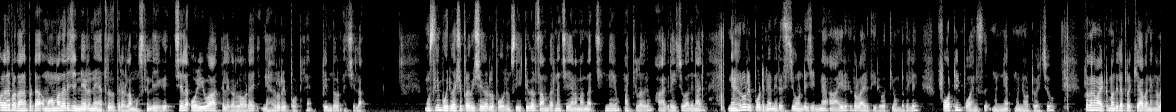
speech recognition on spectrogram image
വളരെ പ്രധാനപ്പെട്ട മുഹമ്മദ് അലി ജിന്നയുടെ നേതൃത്വത്തിലുള്ള മുസ്ലിം ലീഗ് ചില ഒഴിവാക്കലുകളോടെ നെഹ്റു റിപ്പോർട്ടിനെ പിന്തുണച്ചില്ല. മുസ്ലിം ഭൂരിപക്ഷ പ്രവിശ്യകളിൽ പോലും സീറ്റുകൾ സംവരണം ചെയ്യണമെന്ന് ജിന്നയും മറ്റുള്ളവരും ആഗ്രഹിച്ചു. അതിനാൽ നെഹ്റു റിപ്പോർട്ടിനെ നിരസിച്ചുകൊണ്ട് ജിന്ന ആയിരത്തി തൊള്ളായിരത്തി ഇരുപത്തി ഒമ്പതിൽ ഫോർട്ടീൻ പോയിന്റ്സ് മുന്നേ മുന്നോട്ട് വെച്ചു. പ്രധാനമായിട്ടും അതിലെ പ്രഖ്യാപനങ്ങൾ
